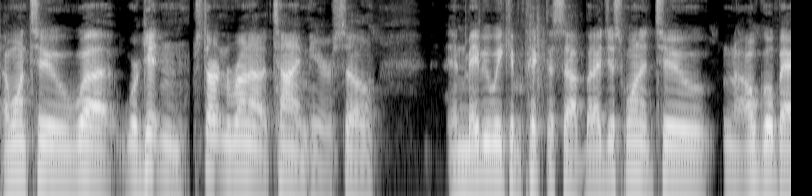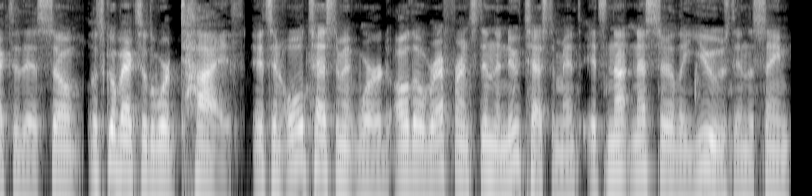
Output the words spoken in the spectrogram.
I want to. Uh, we're getting starting to run out of time here, so and maybe we can pick this up, but I just wanted to, I'll go back to this. So let's go back to the word tithe. It's an Old Testament word, although referenced in the New Testament, it's not necessarily used in the same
